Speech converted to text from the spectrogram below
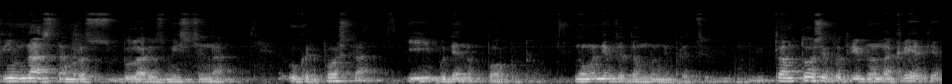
Крім нас, там роз, була розміщена Укрпошта і будинок побуту. Ну вони вже давно не працюють. Там теж потрібно накрити.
